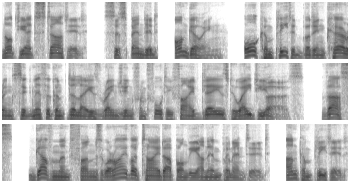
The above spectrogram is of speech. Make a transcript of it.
not yet started, suspended, ongoing, or completed but incurring significant delays ranging from 45 days to 8 years. Thus, government funds were either tied up on the unimplemented, uncompleted,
